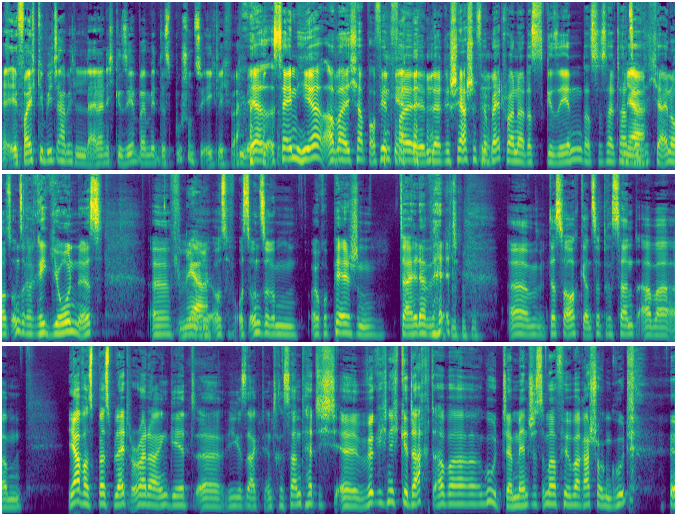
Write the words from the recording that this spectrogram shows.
Ja, Feuchtgebiete habe ich leider nicht gesehen, weil mir das Buch schon zu eklig war. ja, same hier, aber ich habe auf jeden Fall in der Recherche für Blade Runner das gesehen, dass es halt tatsächlich ja. einer aus unserer Region ist. Äh, Ja. äh, aus, aus unserem europäischen Teil der Welt. ähm, das war auch ganz interessant, aber ähm, ja, was, was Blade Runner angeht, äh, wie gesagt, interessant hätte ich äh, wirklich nicht gedacht, aber gut, der Mensch ist immer für Überraschungen gut.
